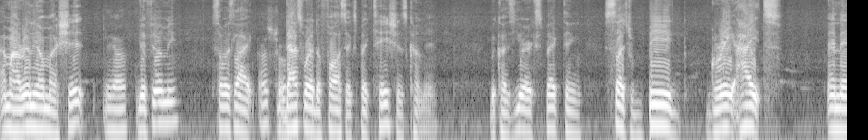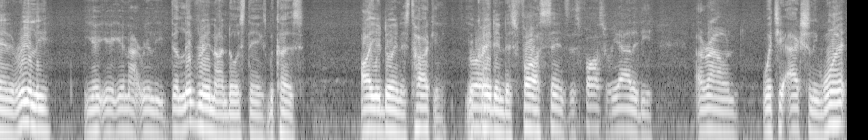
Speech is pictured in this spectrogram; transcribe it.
am I really on my shit? yeah, You feel me? So it's like that's true. that's where the false expectations come in, because you're expecting such big, great heights, and then really, you're you're, you're not really delivering on those things because all you're doing is talking. You're Right. creating this false sense, this false reality around what you actually want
